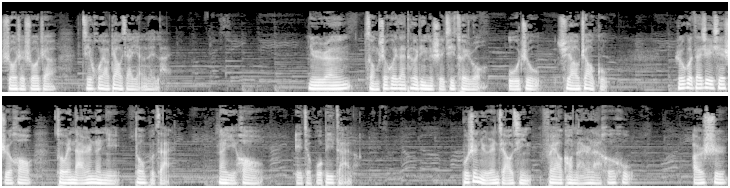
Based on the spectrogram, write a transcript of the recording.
说着说着，几乎要掉下眼泪来。女人总是会在特定的时期脆弱、无助，需要照顾。如果在这些时候，作为男人的你都不在，那以后也就不必在了。不是女人矫情，非要靠男人来呵护，而是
